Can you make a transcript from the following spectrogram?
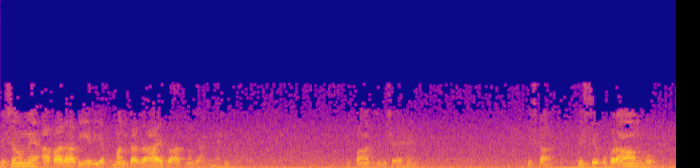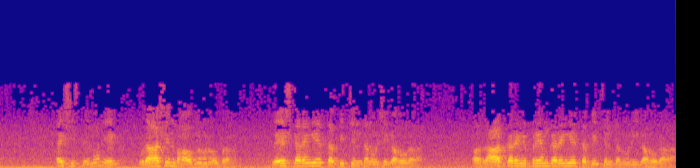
विषयों में आपाधापि यदि मन कर रहा है तो आत्मज्ञान नहीं हुआ ये पाँच जो विषय हैं, इसका, इससे उपराम हो। ऐसी स्थिति में एक उदासीन भाव में होना उपराम द्वेष करेंगे, तब भी चिंतन उसी का होगा। और राग करेंगे, प्रेम करेंगे, तब भी चिंतन उन्हीं का होगा।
